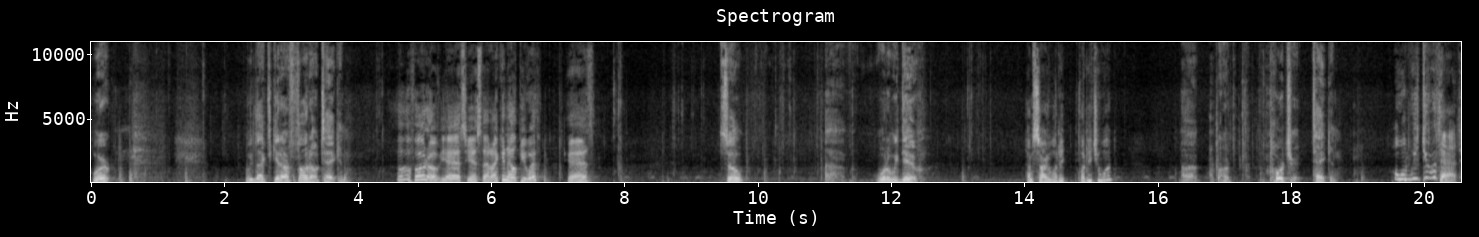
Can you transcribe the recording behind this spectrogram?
We're. We'd like to get our photo taken. Oh, a photo. Yes, yes, that I can help you with. Yes. So, uh, what do we do? I'm sorry, what did, what did you want? Uh, our portrait taken. Oh, well, we do that.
